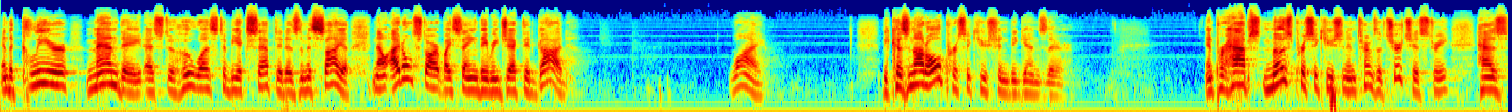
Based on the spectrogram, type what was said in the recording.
and the clear mandate as to who was to be accepted as the Messiah. Now, I don't start by saying they rejected God. Why? Because not all persecution begins there. And perhaps most persecution in terms of church history has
